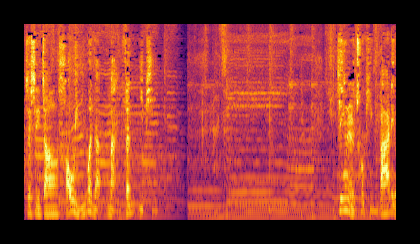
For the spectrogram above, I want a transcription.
这是一张毫无疑问的满分一批。今日出品八六，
